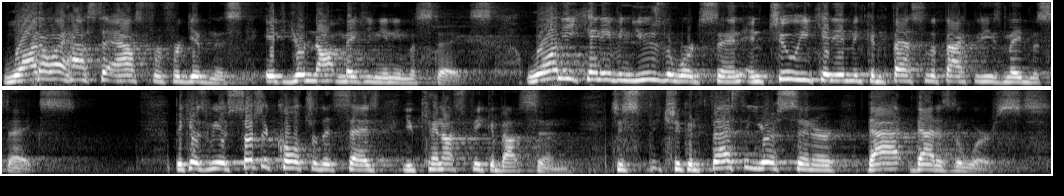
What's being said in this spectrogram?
Why do I have to ask for forgiveness if you're not making any mistakes? One, he can't even use the word sin, and two, he can't even confess to the fact that he's made mistakes. Because we have such a culture that says you cannot speak about sin. To, sp- to confess that you're a sinner, that, that is the worst.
